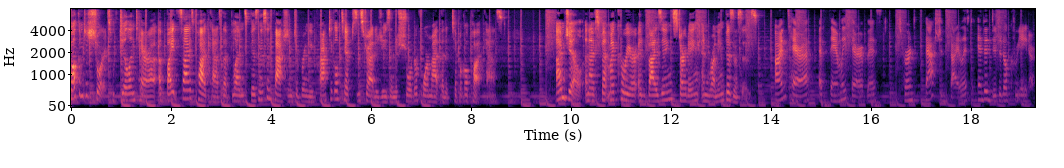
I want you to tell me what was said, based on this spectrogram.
Welcome to Shorts with Jill and Tara, a bite sized podcast that blends business and fashion to bring you practical tips and strategies in a shorter format than a typical podcast. I'm Jill, and I've spent my career advising, starting, and running businesses. I'm Tara, a family therapist turned fashion stylist and a digital creator.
